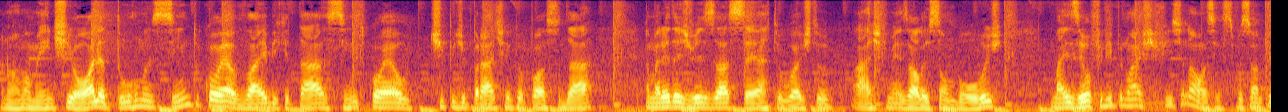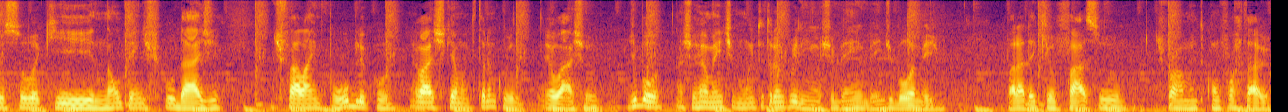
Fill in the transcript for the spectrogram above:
Eu normalmente olho a turma, sinto qual é a vibe que tá, sinto qual é o tipo de prática que eu posso dar. Na maioria das vezes acerto, eu gosto, acho que minhas aulas são boas, mas eu, Felipe, não acho difícil não. Assim, se você é uma pessoa que não tem dificuldade de falar em público, eu acho que é muito tranquilo. Eu acho de boa, acho realmente muito tranquilinho, acho bem, bem de boa mesmo. Parada que eu faço de forma muito confortável.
